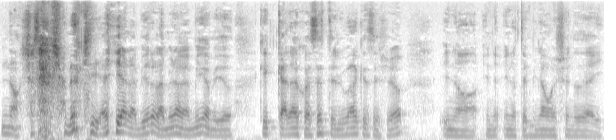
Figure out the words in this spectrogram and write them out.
No, yo, yo no quería ir a la mierda, la mierda mi amiga me dijo, ¿qué carajo es este lugar? qué sé yo. Y no, y, nos terminamos yendo de ahí.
